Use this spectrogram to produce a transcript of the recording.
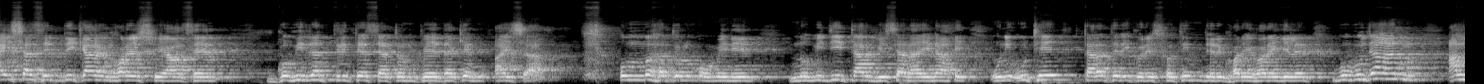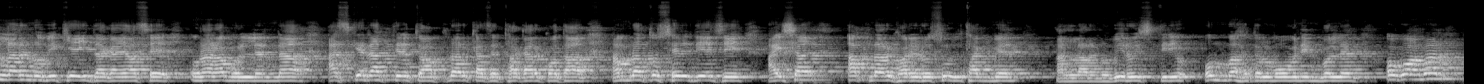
আয়সা সিদ্দিকার ঘরে শুয়ে আছেন। গভীর রাত্রিতে চেতন পেয়ে দেখেন আয়সা উম্মাহাতুল মমিনিন নবীজি তার বিছানায় নাই। উনি উঠে তাড়াতাড়ি করে সতীনদের ঘরে ঘরে গেলেন। বুবু যান আল্লাহর নবীকে এই জায়গায় আছে? ওনারা বললেন, না, আজকে রাত্রে তো আপনার কাছে থাকার কথা। আমরা তো ছেড়ে দিয়েছি। আয়সা আপনার ঘরে রসুল থাকবেন। আল্লাহর নবীর স্ত্রী উম্মাহাতুল মমিনিন বললেন, ওগো আমার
